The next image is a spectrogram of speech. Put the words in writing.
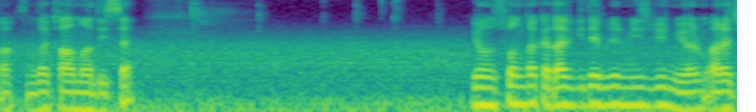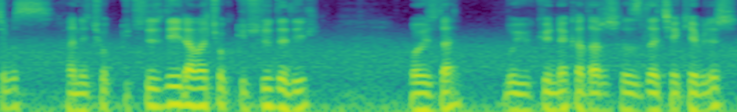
aklımda kalmadıysa. Yolun sonuna kadar gidebilir miyiz bilmiyorum. Aracımız hani çok güçsüz değil ama çok güçlü de değil. O yüzden bu yükü ne kadar hızlı çekebilir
